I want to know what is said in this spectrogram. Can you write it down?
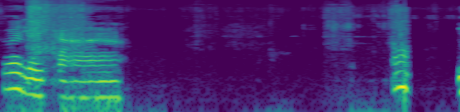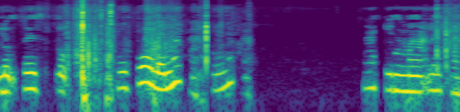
ช่วยๆเลยค่ะเอลูกช่วยลูกช่วยๆเลยนะคะนี่นะคะน่ากินมากเลยค่ะ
